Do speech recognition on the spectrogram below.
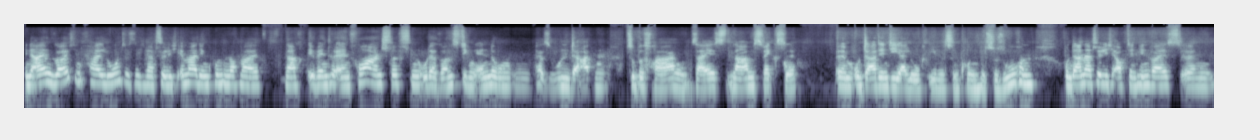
In einem solchen Fall lohnt es sich natürlich immer, den Kunden nochmal nach eventuellen Voranschriften oder sonstigen Änderungen in Personendaten zu befragen, sei es Namenswechsel ähm, und da den Dialog eben zum Kunden zu suchen. Und dann natürlich auch den Hinweis ähm,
